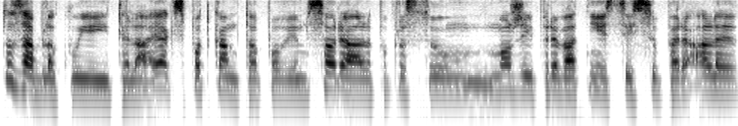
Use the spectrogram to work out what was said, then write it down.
to zablokuję i tyle. A jak spotkam, to powiem sorry, ale po prostu może i prywatnie jesteś super, ale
